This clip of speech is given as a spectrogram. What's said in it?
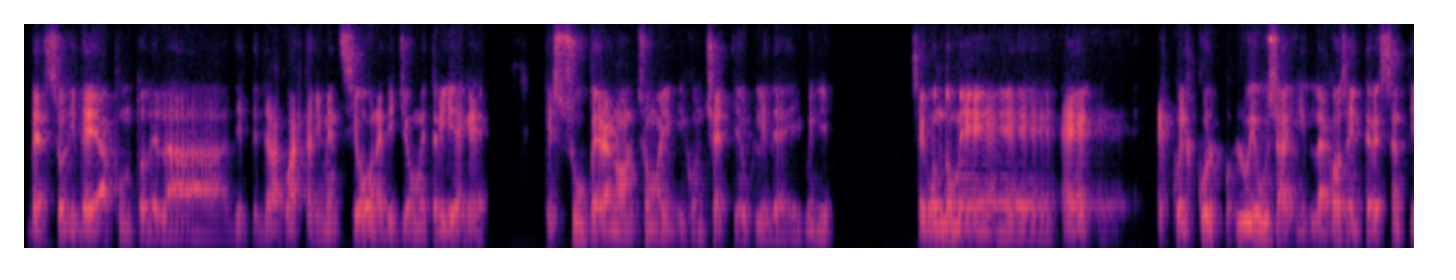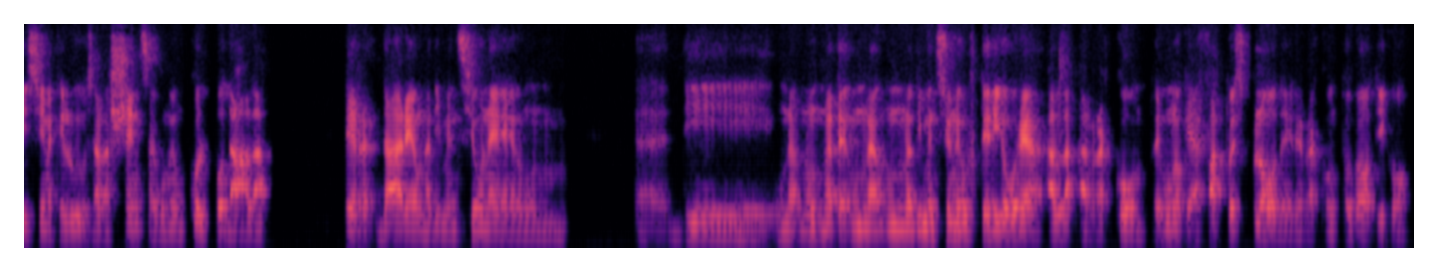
verso l'idea appunto della, di, della quarta dimensione, di geometrie che, che superano insomma i, i, concetti euclidei. Quindi secondo me è, è quel colpo, lui usa, la cosa interessantissima è che lui usa la scienza come un colpo d'ala per dare una dimensione, un, eh, di una, una, una, una, dimensione ulteriore al, al racconto. È uno che ha fatto esplodere il racconto gotico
